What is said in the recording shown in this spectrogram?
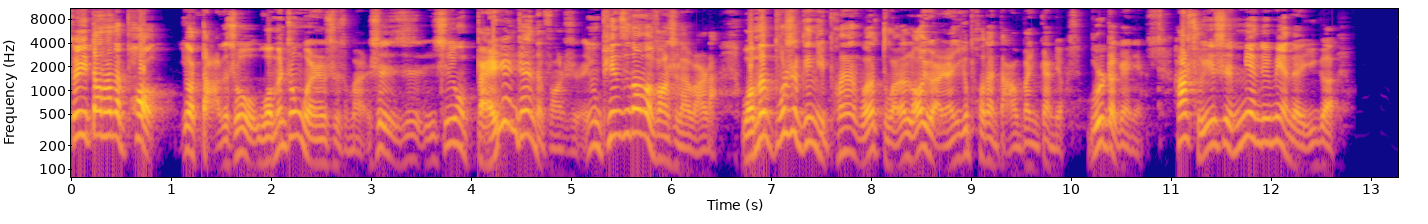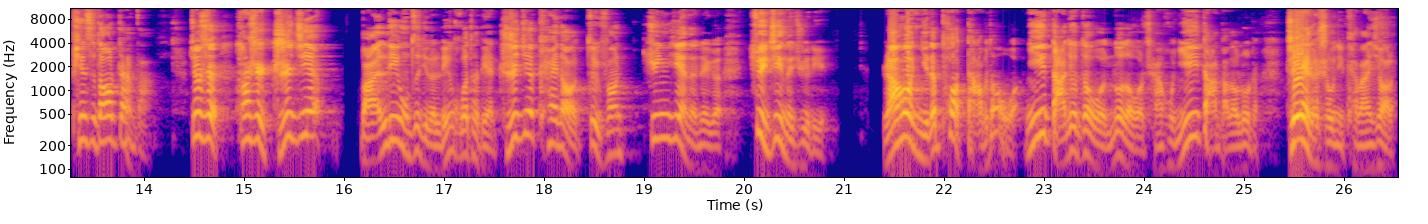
所以当它的炮要打的时候，我们中国人是什么？是是是用白刃战的方式，用拼刺刀的方式来玩的。我们不是给你喷，我躲得老远，然后一个炮弹打我把你干掉，不是这概念。它属于是面对面的一个拼刺刀战法，就是它是直接。把利用自己的灵活特点，直接开到对方军舰的这个最近的距离，然后你的炮打不到我，你一打就到我落到我船户，你一打打到落船，这个时候你开玩笑了。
